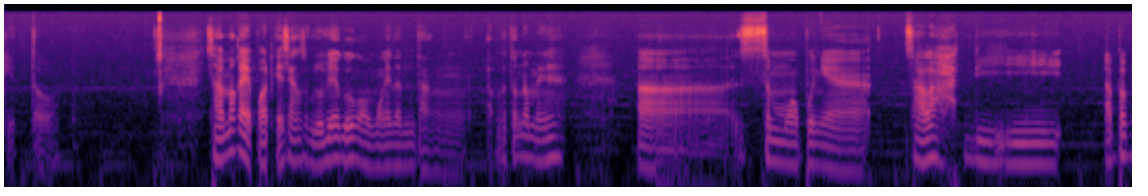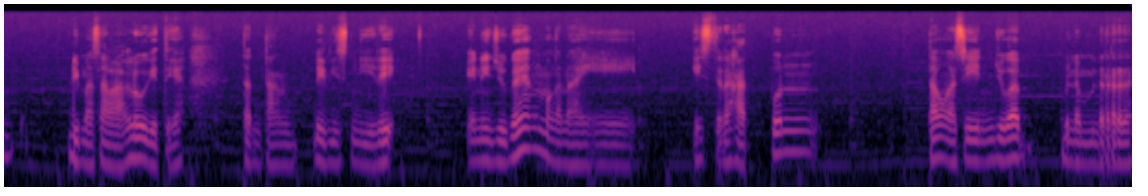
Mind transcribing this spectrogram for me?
gitu. Sama kayak podcast yang sebelumnya gue ngomongin tentang apa tuh namanya uh, semua punya salah di apa di masa lalu gitu ya tentang diri sendiri. Ini juga yang mengenai istirahat pun tahu gak sih ini juga bener-bener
